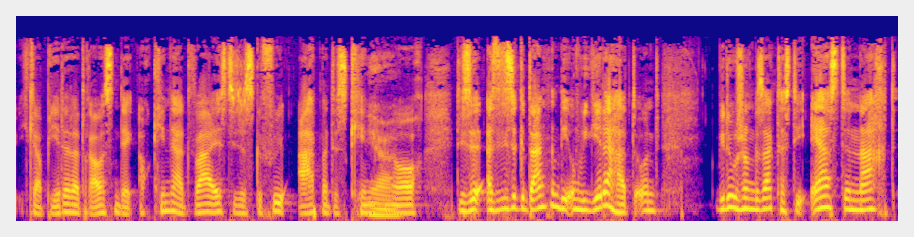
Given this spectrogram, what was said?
Ich glaube, jeder da draußen, der auch Kinder hat, weiß, dieses Gefühl, atmet das Kind Ja. noch. Diese, also diese Gedanken, die irgendwie jeder hat. Und wie du schon gesagt hast, die erste Nacht,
